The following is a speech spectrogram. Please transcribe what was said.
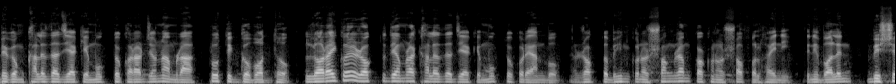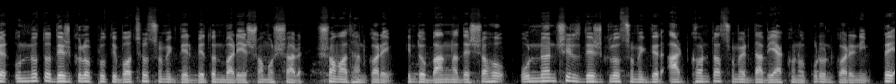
বেগম খালেদা জিয়াকে মুক্ত করার জন্য আমরা প্রতিজ্ঞবদ্ধ। লড়াই করে রক্ত দিয়ে আমরা খালেদা জিয়াকে মুক্ত করে আনব। রক্তবিহীন কোনো সংগ্রাম কখনো সফল হয়নি। তিনি বলেন, বিশ্বের উন্নত দেশগুলো প্রতি বছর শ্রমিকদের বেতন বাড়িয়ে সমস্যার সমাধান করে। কিন্তু বাংলাদেশ সহ উন্নয়নশীল দেশগুলো শ্রমিকদের আট ঘণ্টা শ্রমের দাবি এখনও পূরণ করেনি। তাই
